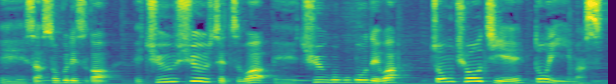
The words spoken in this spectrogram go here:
えー、早速ですが中秋節は、え、中国語では中秋節と言います。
